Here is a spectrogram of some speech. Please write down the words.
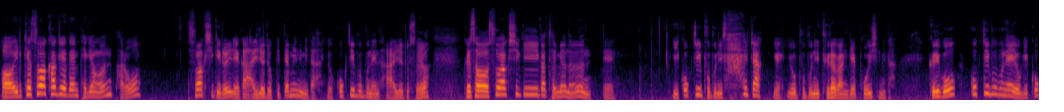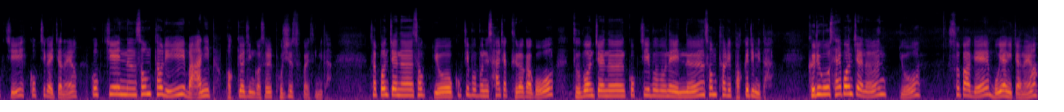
어, 이렇게 수확하게 된 배경은 바로 수확 시기를 얘가 알려줬기 때문입니다. 이 꼭지 부분에 다 알려줬어요. 그래서 수확 시기가 되면은 네, 이 꼭지 부분이 살짝 예, 이 부분이 들어간 게 보이십니다. 그리고 꼭지 부분에 여기 꼭지 꼭지가 있잖아요. 꼭지에 있는 솜털이 많이 벗겨진 것을 보실 수가 있습니다. 첫 번째는 속, 요 꼭지 부분이 살짝 들어가고 두 번째는 꼭지 부분에 있는 솜털이 벗겨집니다. 그리고 세 번째는 요 수박의 모양 있잖아요.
